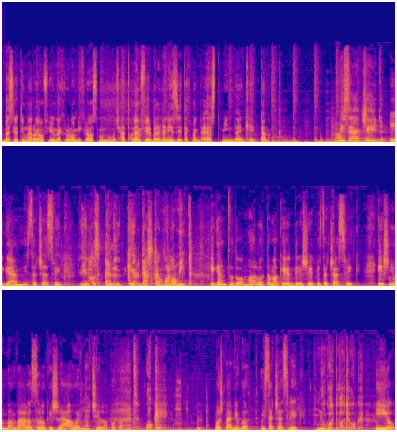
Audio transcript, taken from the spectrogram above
beszéltünk már olyan filmekről, amikre azt mondom, hogy hát ha nem fér bele, ne nézzétek meg, de ezt mindenképpen. Miss Ratchid! Igen, Mr. Cheswick? Én az előbb kérdeztem valamit. Igen, tudom. Hallottam a kérdését, Mr. Cheswick. És nyomban válaszolok is rá, ahogy lecsillapodott. Oké. Okay. Most már nyugodt, Mr. Cheswick? Nyugodt vagyok. Jó.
